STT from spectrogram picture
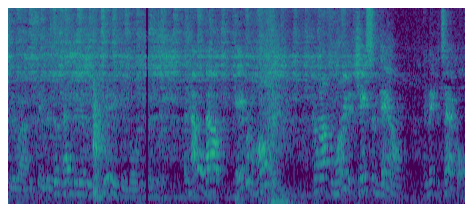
year Raptors team. They just haven't been able to get anything going. And how about Abram Holland coming off the line to chase him down and make the tackle?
